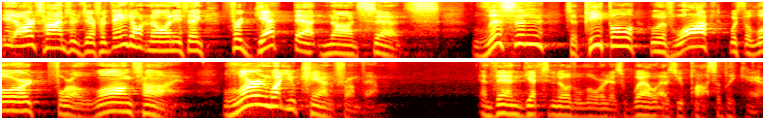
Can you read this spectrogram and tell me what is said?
it, our times are different. They don't know anything. Forget that nonsense. Listen to people who have walked with the Lord for a long time. Learn what you can from them. And then get to know the Lord as well as you possibly can.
